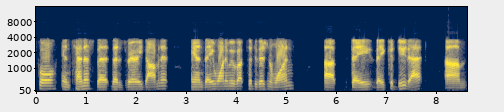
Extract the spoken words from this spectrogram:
school in tennis that that is very dominant and they want to move up to Division One, uh, they they could do that. Um,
